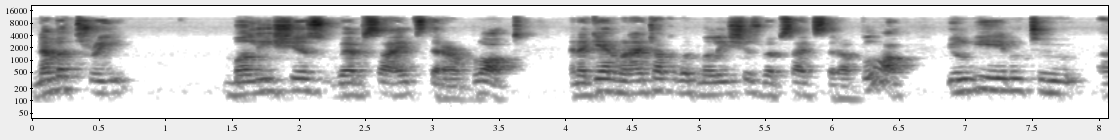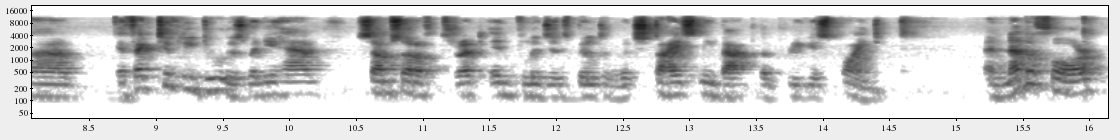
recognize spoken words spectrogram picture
Number three, malicious websites that are blocked. And again, when I talk about malicious websites that are blocked, you'll be able to uh, effectively do this when you have some sort of threat intelligence built in, which ties me back to the previous point. And number four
